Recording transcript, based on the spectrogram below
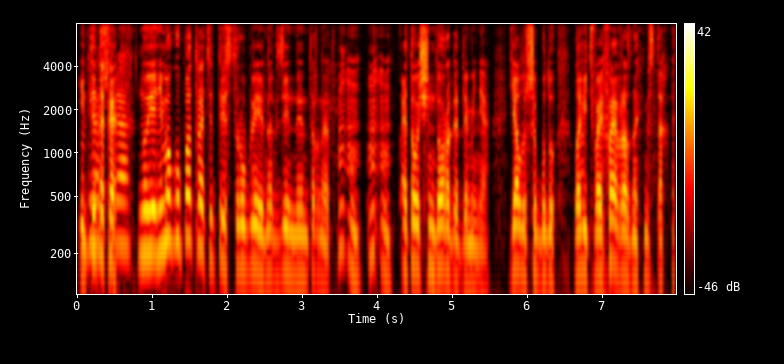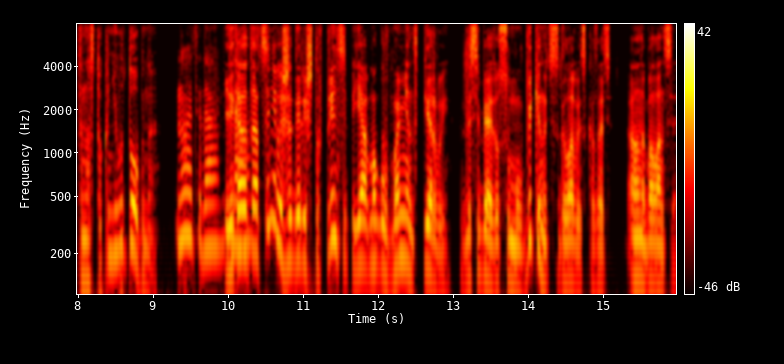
И вот ты такая, вчера... ну я не могу потратить 300 рублей в день на интернет. М-м, м-м. Это очень дорого для меня. Я лучше буду ловить Wi-Fi в разных местах. Это настолько неудобно. Ну это да. Или да. когда ты оцениваешь и говоришь, что в принципе я могу в момент в первый для себя эту сумму выкинуть из головы, сказать, она на балансе,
